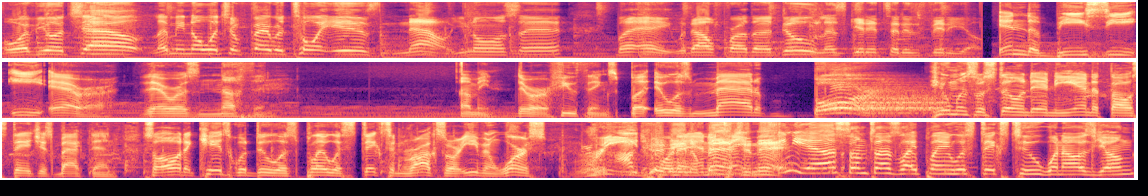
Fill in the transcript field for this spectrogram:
or if you're a child, let me know what your favorite toy is now. You know what I'm saying? But hey, without further ado, let's get into this video. In the BCE era, there was nothing. I mean, there were a few things, but it was mad boring. Humans were still in their Neanderthal stages back then, so all the kids would do was play with sticks and rocks, or even worse, read for their imagine entertainment. that. And yeah, I sometimes like playing with sticks too when I was young,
